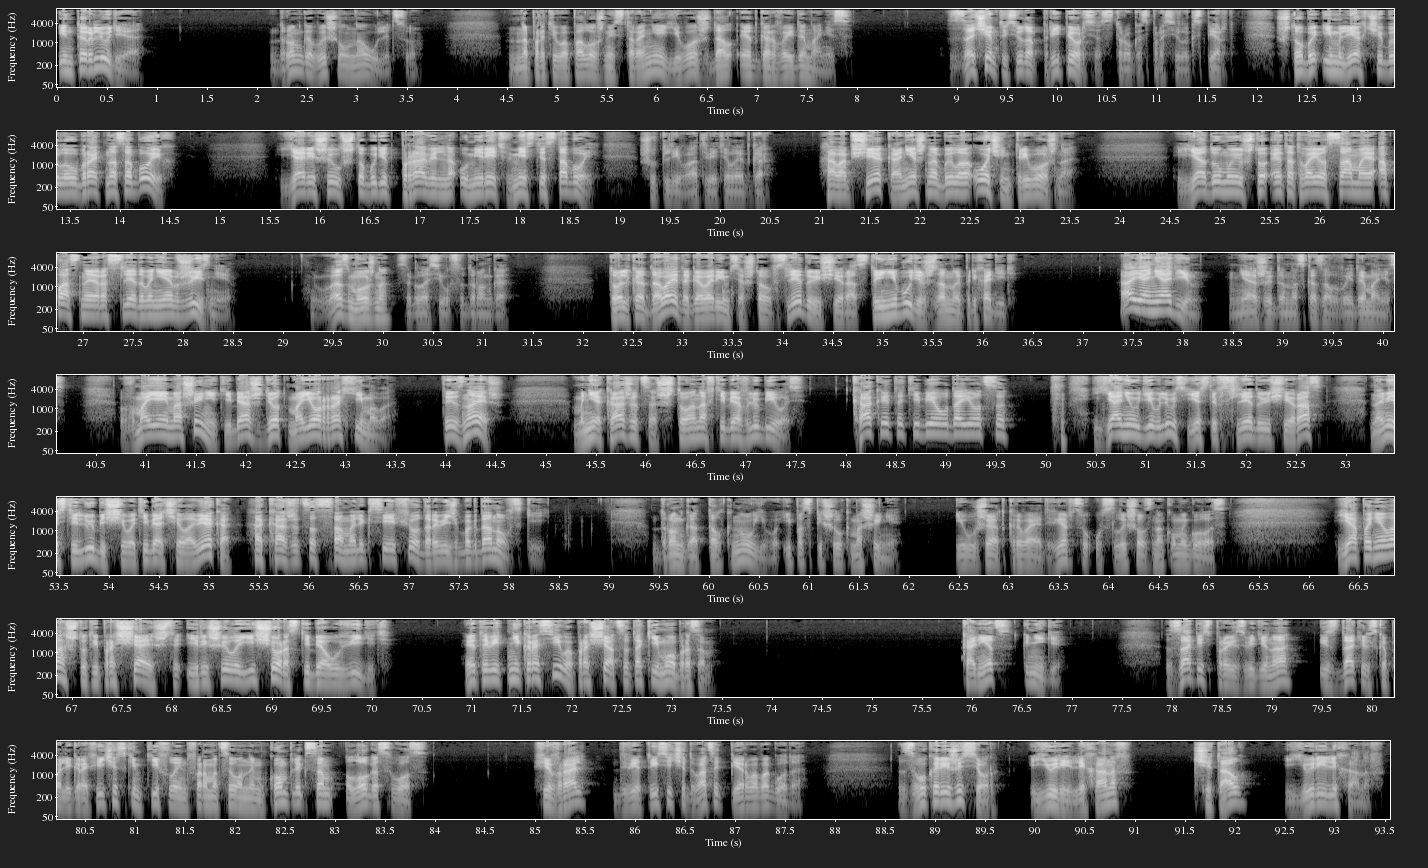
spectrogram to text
Интерлюдия. Дронго вышел на улицу. На противоположной стороне его ждал Эдгар Вейдеманис. «Зачем ты сюда приперся?» – строго спросил эксперт. «Чтобы им легче было убрать нас обоих?» «Я решил, что будет правильно умереть вместе с тобой», – шутливо ответил Эдгар. «А вообще, конечно, было очень тревожно. Я думаю, что это твое самое опасное расследование в жизни». «Возможно», – согласился Дронго. Только давай договоримся, что в следующий раз ты не будешь за мной приходить. А я не один, неожиданно сказал Вейдеманис. В моей машине тебя ждет майор Рахимова. Ты знаешь, мне кажется, что она в тебя влюбилась. Как это тебе удается? Я не удивлюсь, если в следующий раз на месте любящего тебя человека окажется сам Алексей Федорович Богдановский. Дронго оттолкнул его и поспешил к машине и, уже открывая дверцу, услышал знакомый голос. «Я поняла, что ты прощаешься, и решила еще раз тебя увидеть. Это ведь некрасиво прощаться таким образом». Конец книги. Запись произведена издательско-полиграфическим тифлоинформационным комплексом «Логос ВОЗ». Февраль 2021 года. Звукорежиссер Юрий Лиханов читал Юрий Лиханов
